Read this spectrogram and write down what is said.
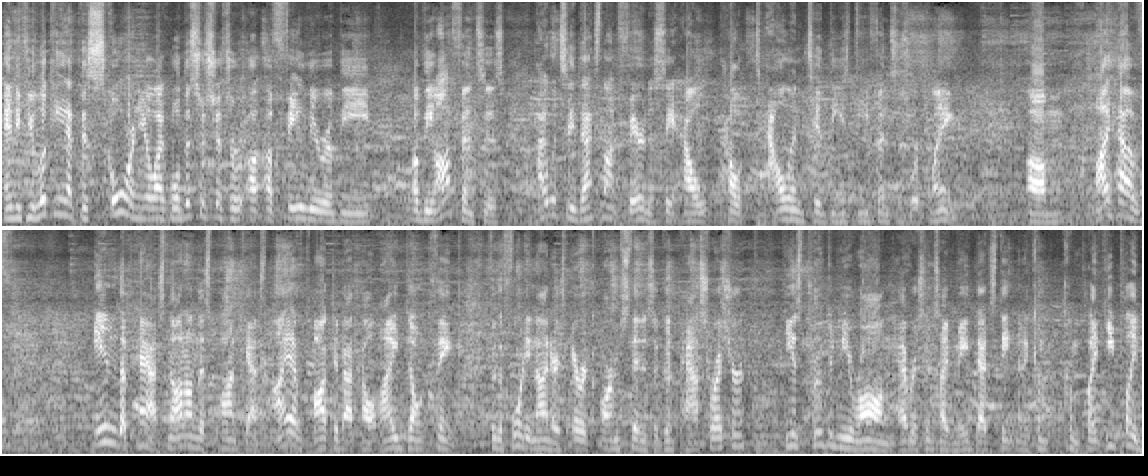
And if you're looking at this score and you're like, well, this was just a, a failure of the of the offenses, I would say that's not fair to say how how talented these defenses were playing. Um, I have in the past, not on this podcast, I have talked about how I don't think for the 49ers, Arik Armstead is a good pass rusher. He has proven me wrong ever since I've made that statement and com- complained. He played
